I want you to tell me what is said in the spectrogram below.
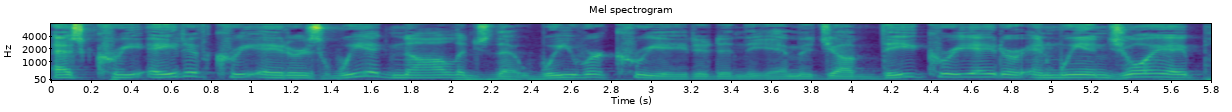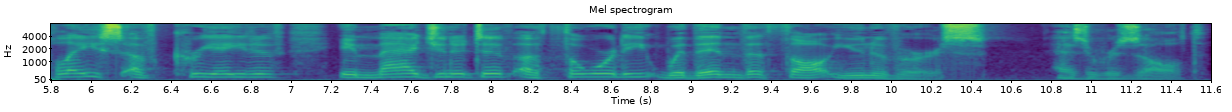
As creative creators, we acknowledge that we were created in the image of the Creator and we enjoy a place of creative, imaginative authority within the thought universe as a result.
